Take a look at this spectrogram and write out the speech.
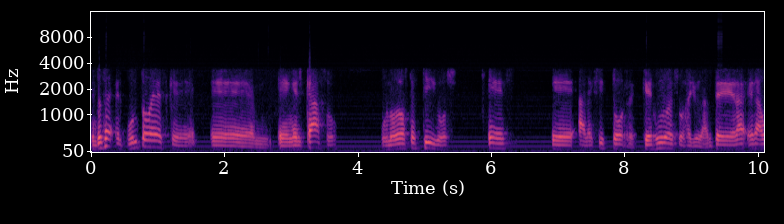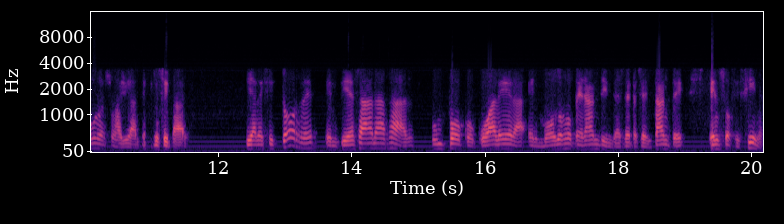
Entonces, el punto es que eh, en el caso, uno de los testigos es eh, Alexis Torres, que es uno de sus ayudantes, era, era uno de sus ayudantes principales. Y Alexis Torres empieza a narrar un poco cuál era el modus operandi del representante en su oficina.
